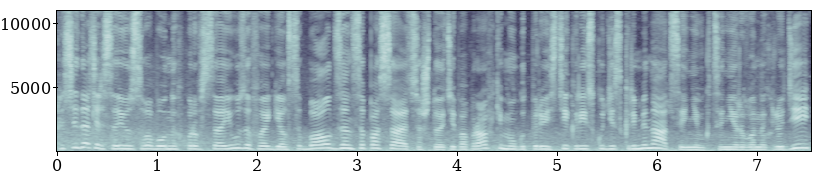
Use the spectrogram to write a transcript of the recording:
Председатель Союза свободных профсоюзов Эгелс Балдзенс опасается, что эти поправки могут привести к риску дискриминации невакцинированных людей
